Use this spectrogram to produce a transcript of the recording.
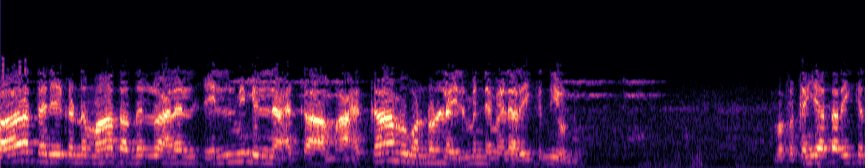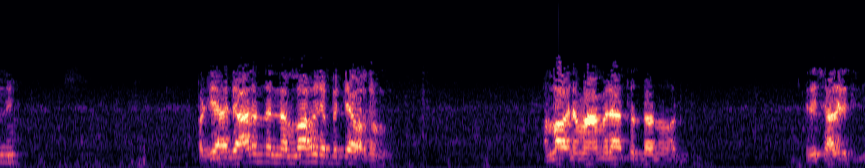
വേറെ തെരീക്കുണ്ട് മാ തതുല്ലു അനൽ ഇൽമി ബിൽ അഹക്കാം അഹക്കാം കൊണ്ടുള്ള ഇൽമിന്റെ മേൽ അറിയിക്കുന്നതുണ്ട് അപ്പൊ കയ്യാത്ത അറിയിക്കുന്നു? പക്ഷെ ആ ജാലം തന്നെ അള്ളാഹുവിനെ പറ്റിയാ പറഞ്ഞു കൊടുക്കും അള്ളാഹുവിന്റെ മാമലാത്ത് എന്താണോ അത്. ഇത് സാഹചര്യത്തിൽ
